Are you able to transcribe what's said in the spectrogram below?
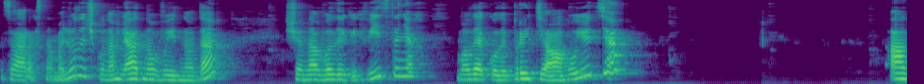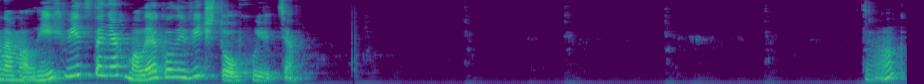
Зараз на малюночку наглядно видно, да? що на великих відстанях молекули притягуються, а на малих відстанях молекули відштовхуються. Так.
